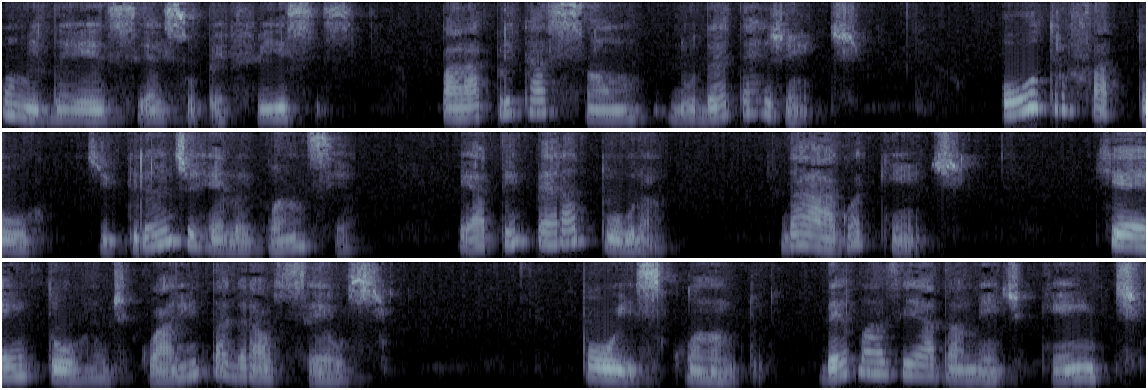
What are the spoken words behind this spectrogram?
umedece as superfícies para aplicação do detergente. Outro fator de grande relevância é a temperatura da água quente, que é em torno de 40 graus Celsius, pois quando demasiadamente quente,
